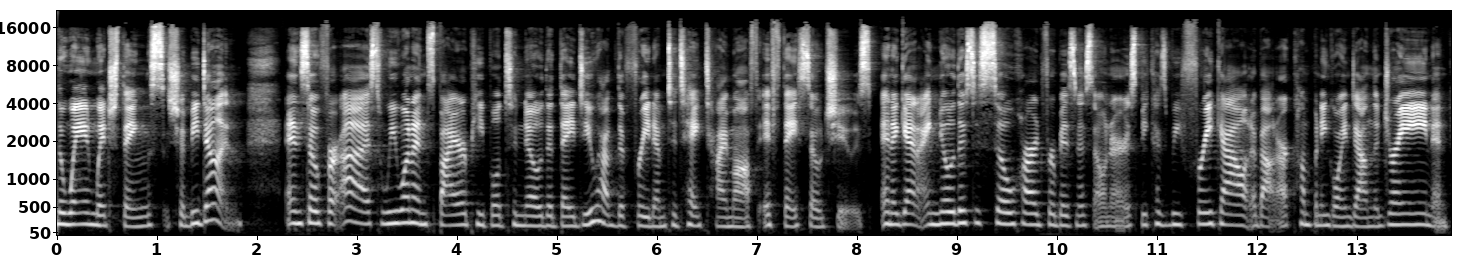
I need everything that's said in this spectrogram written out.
the way in which things should be done. And so for us, we want to inspire people to know that they do have the freedom to take time off if they so choose. And again, I know this is so hard for business owners because we freak out about our company going down the drain and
